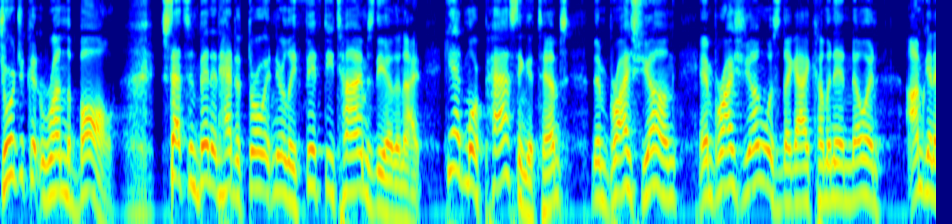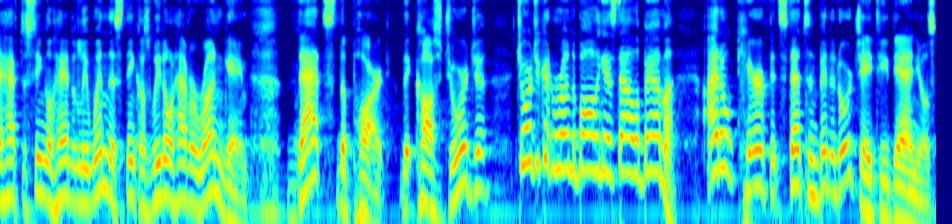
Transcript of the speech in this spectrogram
Georgia couldn't run the ball. Stetson Bennett had to throw it nearly 50 times the other night. He had more passing attempts than Bryce Young, and Bryce Young was the guy coming in knowing I'm going to have to single handedly win this thing because we don't have a run game. That's the part that cost Georgia. Georgia couldn't run the ball against Alabama. I don't care if it's Stetson Bennett or JT Daniels.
